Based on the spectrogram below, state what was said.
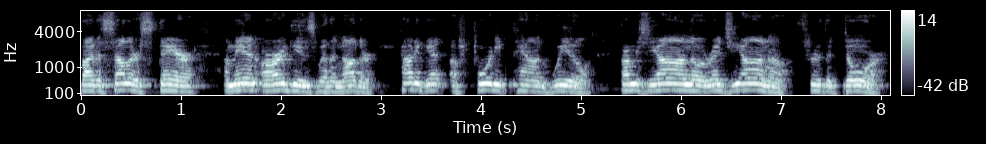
By the cellar stair, a man argues with another how to get a 40 pound wheel, Parmigiano Reggiano, through the door.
